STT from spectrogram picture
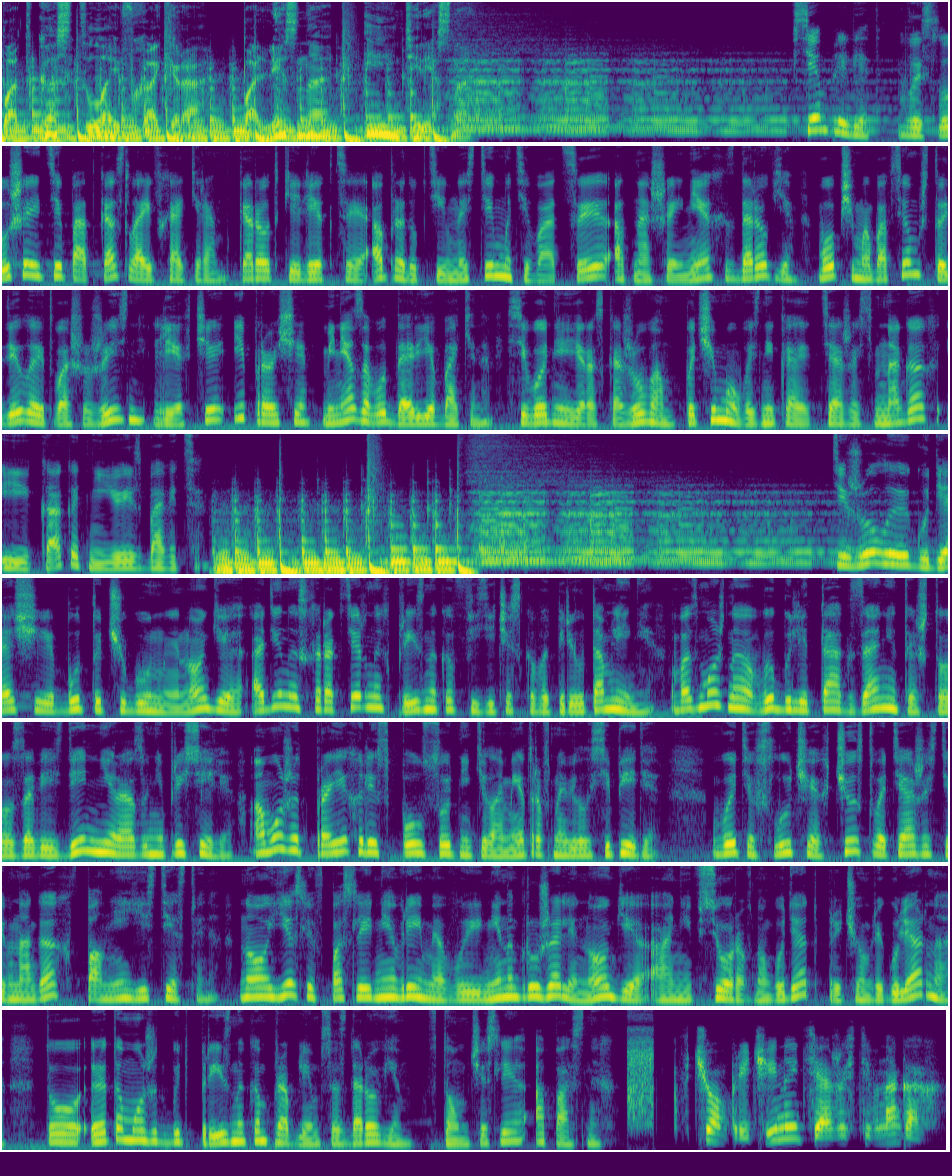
Подкаст лайфхакера. Полезно и интересно. Всем привет! Вы слушаете подкаст лайфхакера. Короткие лекции о продуктивности, мотивации, отношениях, здоровье. В общем, обо всем, что делает вашу жизнь легче и проще. Меня зовут Дарья Бакина. Сегодня я расскажу вам, почему возникает тяжесть в ногах и как от нее избавиться. Тяжелые, гудящие, будто чугунные ноги – один из характерных признаков физического переутомления. Возможно, вы были так заняты, что за весь день ни разу не присели, а может, проехали с полсотни километров на велосипеде. В этих случаях чувство тяжести в ногах вполне естественно. Но если в последнее время вы не нагружали ноги, а они все равно гудят, причем регулярно, то это может быть признаком проблем со здоровьем, в том числе опасных. В чем причина тяжести в ногах?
